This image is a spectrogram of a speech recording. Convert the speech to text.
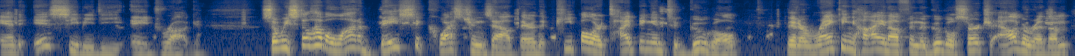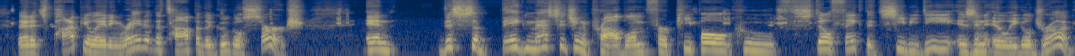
And is CBD a drug? So we still have a lot of basic questions out there that people are typing into Google that are ranking high enough in the Google search algorithm that it's populating right at the top of the Google search. And this is a big messaging problem for people who still think that CBD is an illegal drug.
